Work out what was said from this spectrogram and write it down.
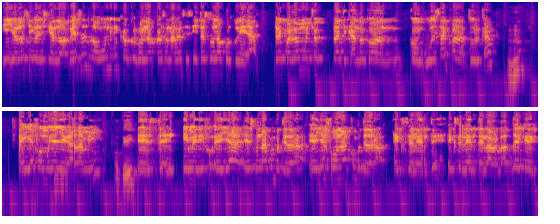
y yo lo sigo diciendo, a veces lo único que una persona necesita es una oportunidad. Recuerdo mucho platicando con, con Gulsa, con la turca. Ella fue muy allegada a mí. Okay. Este, y me dijo, ella es una competidora, ella fue una competidora excelente, excelente. La verdad de que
